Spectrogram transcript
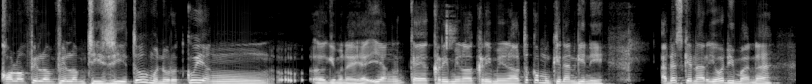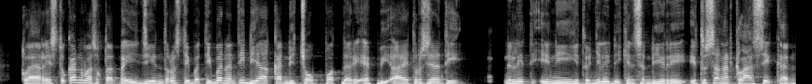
kalau film-film cheesy itu menurutku yang eh, gimana ya yang kayak kriminal-kriminal tuh kemungkinan gini. Ada skenario di mana Clarice tuh kan masuk tanpa izin terus tiba-tiba nanti dia akan dicopot dari FBI terus dia nanti neliti ini gitu nyelidikin sendiri. Itu sangat klasik kan.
